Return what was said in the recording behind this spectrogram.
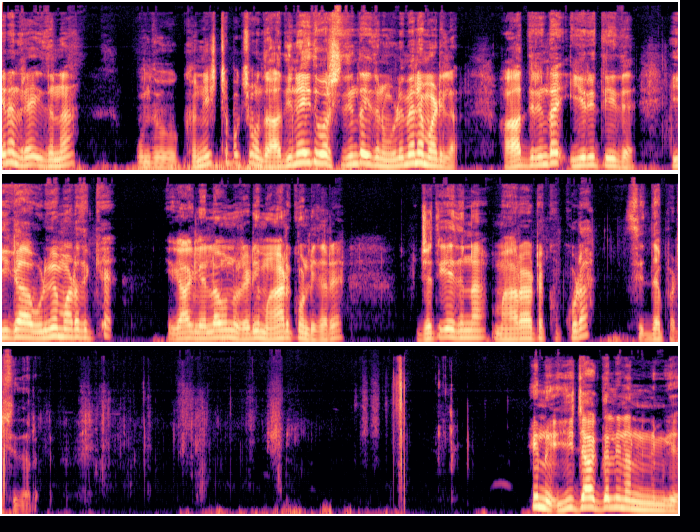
ಏನಂದರೆ ಇದನ್ನು ಒಂದು ಕನಿಷ್ಠ ಪಕ್ಷ ಒಂದು ಹದಿನೈದು ವರ್ಷದಿಂದ ಇದನ್ನು ಉಳುಮೆನೇ ಮಾಡಿಲ್ಲ. ಆದ್ದರಿಂದ ಈ ರೀತಿ ಇದೆ. ಈಗ ಉಳುಮೆ ಮಾಡೋದಕ್ಕೆ ಈಗಾಗಲೇ ಎಲ್ಲವನ್ನು ರೆಡಿ ಮಾಡಿಕೊಂಡಿದ್ದಾರೆ. ಜೊತೆಗೆ ಇದನ್ನು ಮಾರಾಟಕ್ಕೂ ಕೂಡ ಸಿದ್ಧಪಡಿಸಿದ್ದಾರೆ. ಇನ್ನು ಈ ಜಾಗದಲ್ಲಿ ನಾನು ನಿಮಗೆ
